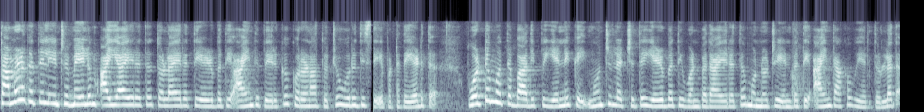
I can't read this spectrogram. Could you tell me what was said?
தமிழகத்தில் இன்று மேலும் ஐயாயிரத்து தொள்ளாயிரத்து எழுபத்தி ஐந்து பேருக்கு கொரோனா தொற்று உறுதி செய்யப்பட்டதை அடுத்து ஒட்டுமொத்த பாதிப்பு எண்ணிக்கை மூன்று லட்சத்து எழுபத்தி ஒன்பதாயிரத்து முன்னூற்று எண்பத்தி ஐந்தாக உயர்ந்துள்ளது.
